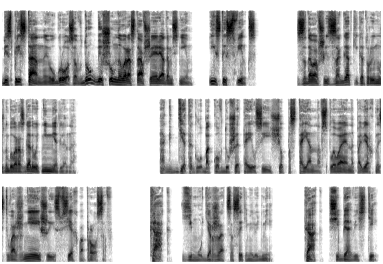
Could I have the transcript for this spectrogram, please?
беспрестанная угроза, вдруг бесшумно выраставшая рядом с ним, истый сфинкс, задававший загадки, которые нужно было разгадывать немедленно. А где-то глубоко в душе таился еще постоянно всплывая на поверхность важнейший из всех вопросов. Как ему держаться с этими людьми? Как себя вести?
